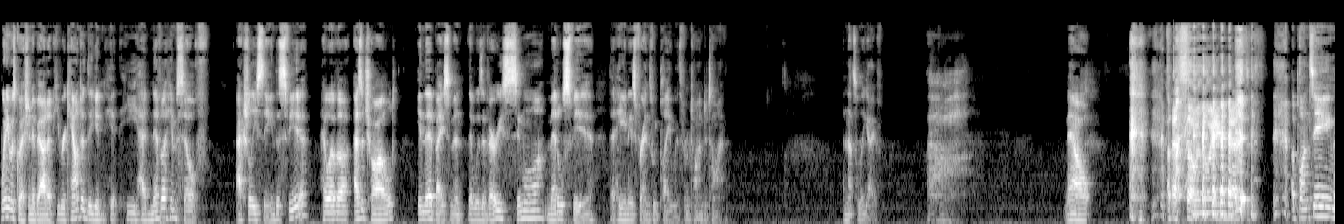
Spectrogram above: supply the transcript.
When he was questioned about it, he recounted that he had, never himself actually seen the sphere. However, as a child, in their basement, there was a very similar metal sphere that he and his friends would play with from time to time. And that's all he gave. Now, That's so annoying. That's upon seeing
